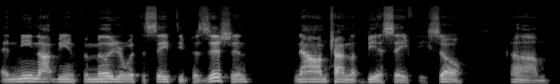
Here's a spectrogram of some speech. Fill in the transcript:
And me not being familiar with the safety position, now I'm trying to be a safety. So, um,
